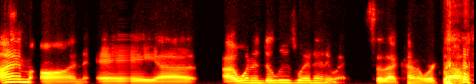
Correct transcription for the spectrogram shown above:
I'm on a, uh, I wanted to lose weight anyway. So that kind of worked out.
